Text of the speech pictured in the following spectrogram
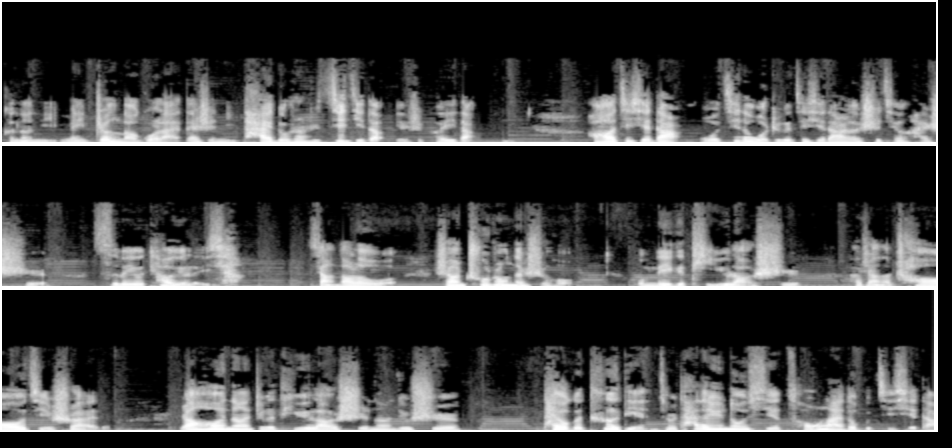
可能你没挣到过来，但是你态度上是积极的，也是可以的。好好系鞋带儿。我记得我这个系鞋带儿的事情，还是思维又跳跃了一下，想到了我上初中的时候，我们的一个体育老师，他长得超级帅的。然后呢，这个体育老师呢，就是他有个特点，就是他的运动鞋从来都不系鞋带，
